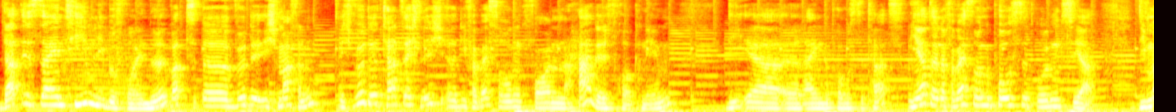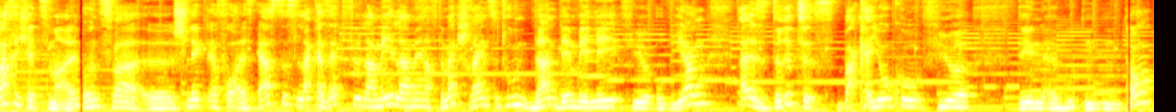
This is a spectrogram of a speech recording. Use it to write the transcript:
Das ist sein Team, liebe Freunde. Was äh, würde ich machen? Ich würde tatsächlich äh, die Verbesserung von Hagelfrock nehmen die er äh, reingepostet hat. Hier hat er eine Verbesserung gepostet und ja, die mache ich jetzt mal. Und zwar äh, schlägt er vor, als erstes Lacazette für Lamela Man of the Match reinzutun, dann Dembele für Obiang, als drittes Bakayoko für den äh, guten Ndong,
